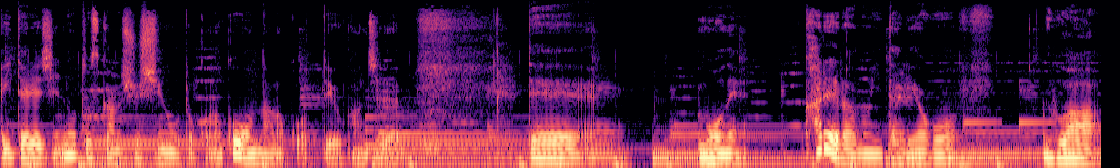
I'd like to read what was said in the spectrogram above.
イタリア人のトスカーナ出身男の子女の子っていう感じで。でもうね彼らのイタリア語は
